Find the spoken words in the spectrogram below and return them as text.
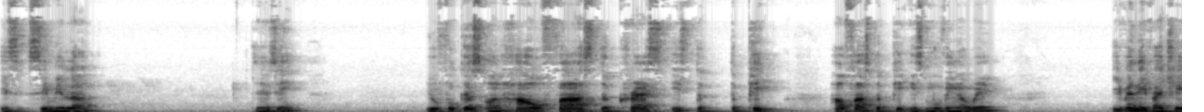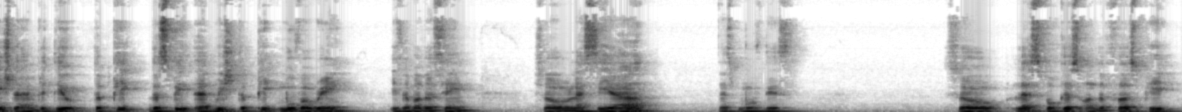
is similar. Can you see? You focus on how fast the crest is, the, the peak, how fast the peak is moving away. Even if I change the amplitude, the peak, the speed at which the peak move away is about the same. So let's see, uh, let's move this. So let's focus on the first peak.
